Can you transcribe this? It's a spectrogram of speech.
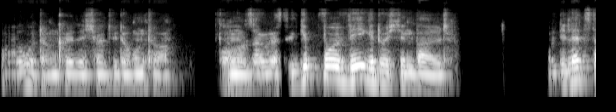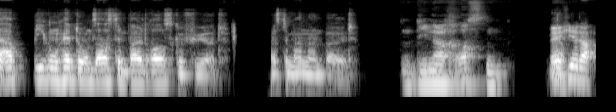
oh, dann könnte ich halt wieder runter. Ich kann nur sagen, es gibt wohl Wege durch den Wald. Und die letzte Abbiegung hätte uns aus dem Wald rausgeführt. Aus dem anderen Wald. Und die nach Osten. Nee, Ja. hier nach,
